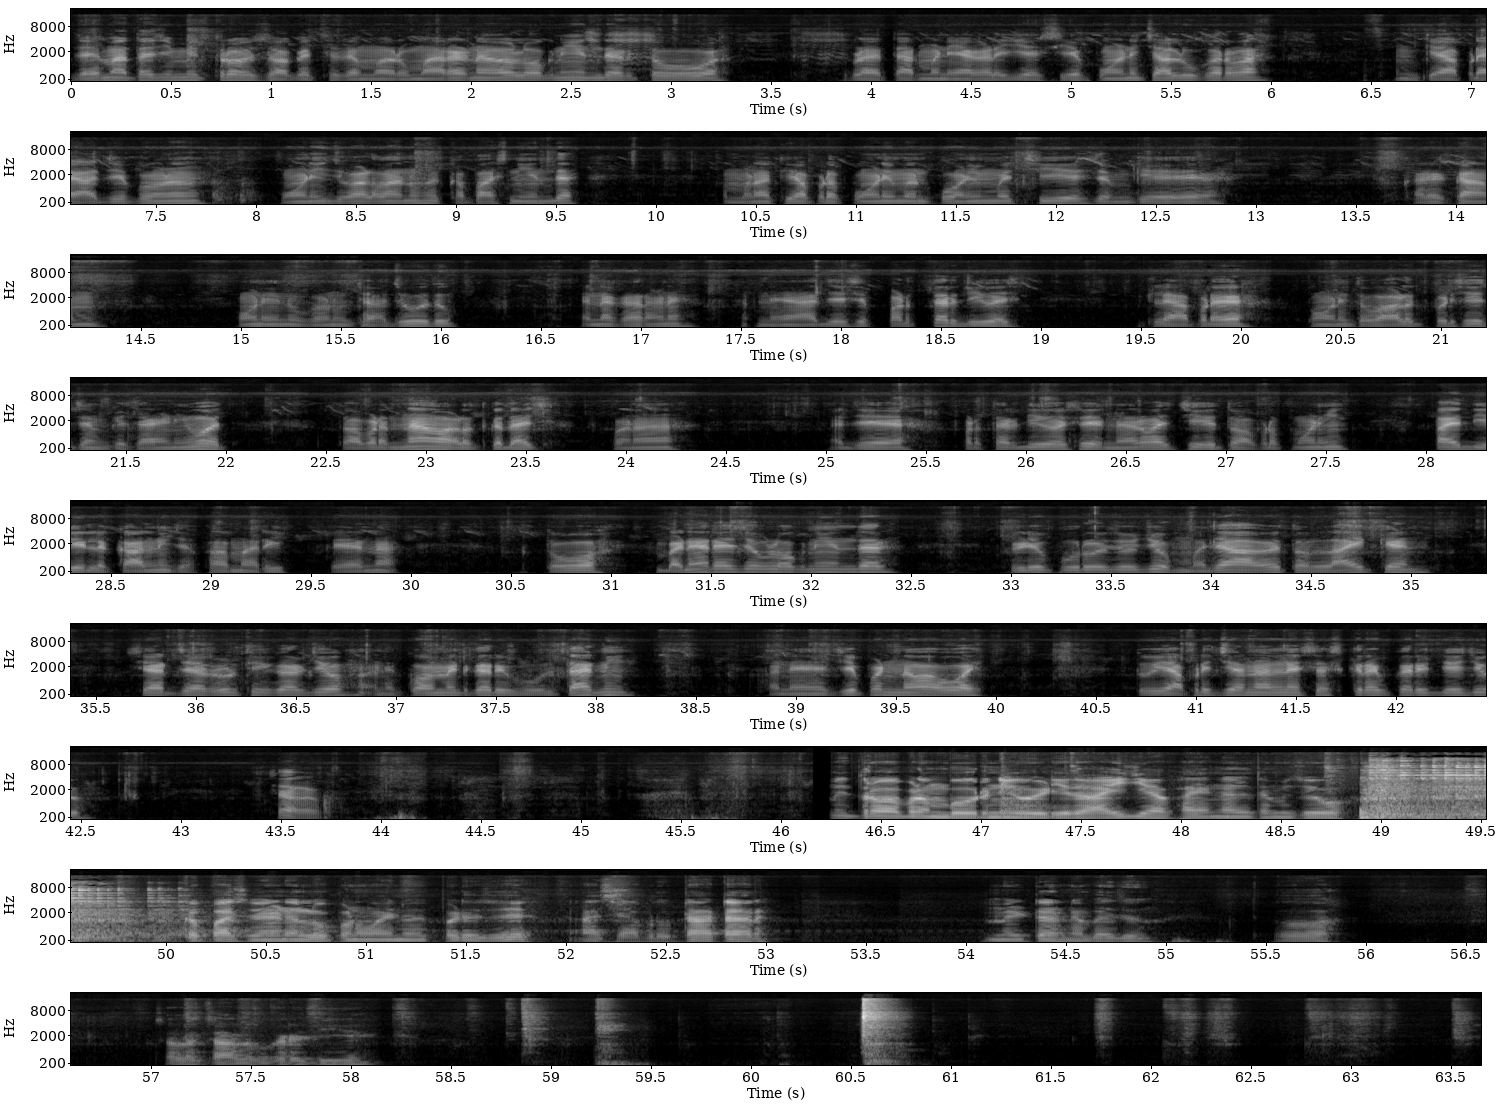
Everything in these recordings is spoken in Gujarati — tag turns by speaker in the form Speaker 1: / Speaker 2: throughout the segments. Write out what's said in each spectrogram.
Speaker 1: જય માતાજી મિત્રો, સ્વાગત છે તમારું મારા નવા વ્લોગની અંદર. તો આપણે તારમણી આગળ જઈએ છીએ પોણી ચાલુ કરવા. કેમ કે આપણે આજે પણ પોણી જ વાળવાનું હોય કપાસની અંદર. હમણાંથી આપણે પોણીમાં પોણીમાં છીએ, જેમ કે ઘરે કામ પોણીનું ઘણું જાજુ હતું એના કારણે. અને આજે છે પડતર દિવસ, એટલે આપણે પોણી તો વાળવું જ પડશે, જેમ કે જાયણી હોત તો આપણે ના વાળો કદાચ. પણ આજે પડતર દિવસ નરવા છીએ તો આપણે પોણી પાઈ દઈએ એટલે કાલની જફા મારી કે તો બન્યા રહેજો વ્લોગની અંદર. વીડિયો પૂરો જોજો, મજા આવે તો લાઇક એન્ડ શેર જરૂરથી કરજો અને કોમેન્ટ કરી ભૂલતા નહીં. અને જે પણ નવા હોય તો એ આપણી ચેનલને સબસ્ક્રાઈબ કરી દેજો. ચાલો. મિત્રો, આપણે બોરની વીડિયો તો આવી ગયા ફાઇનલ તમે જુઓ, કપાસ વેણેલો પણ હોય નો પડ્યો છે. આ છે આપણું ટાટર મીટર ને બધું. તો ચાલો ચાલુ કરી દઈએ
